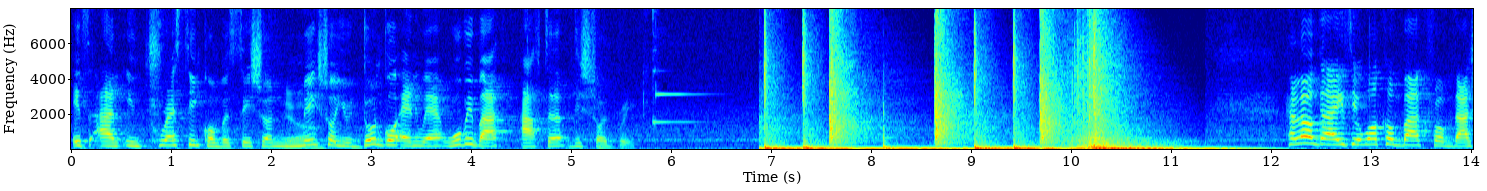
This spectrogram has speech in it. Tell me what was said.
It's an interesting conversation. Yeah. Make sure you don't go anywhere. We'll be back after this short break. Hello guys, you're welcome back from that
